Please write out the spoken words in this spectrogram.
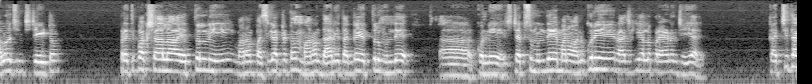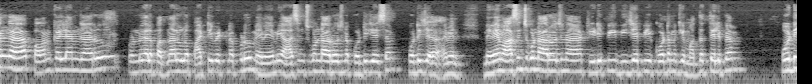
ఆలోచించి చేయటం ప్రతిపక్షాల ఎత్తుల్ని మనం పసిగట్టడం మనం దానికి తగ్గ ఎత్తులు ముందే కొన్ని స్టెప్స్ ముందే మనం అనుకుని రాజకీయాల్లో ప్రయాణం చేయాలి. ఖచ్చితంగా పవన్ కళ్యాణ్ గారు రెండు వేల పద్నాలుగులో పార్టీ పెట్టినప్పుడు మేమేమి ఆశించకుండా ఆ రోజున పోటీ చేశాం. పోటీ ఐ మీన్ మేమేం ఆశించకుండా ఆ రోజున టీడీపీ బీజేపీ కూటమికి మద్దతు తెలిపాం. పోటీ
